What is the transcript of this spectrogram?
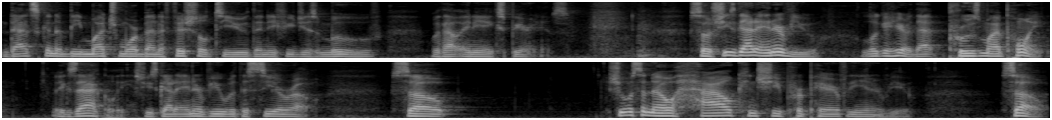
That's going to be much more beneficial to you than if you just move without any experience. So she's got an interview. Look at here. That proves my point. Exactly. She's got an interview with the CRO. So she wants to know how can she prepare for the interview. So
